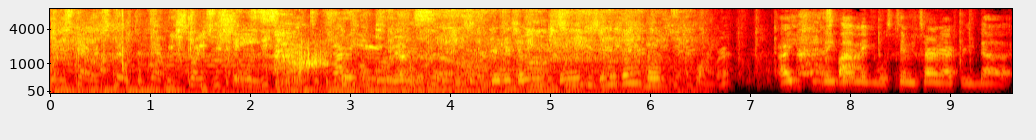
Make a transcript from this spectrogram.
when his parents built a very strange machine. How do you remember that? Come on, bro. I used to think that nigga was Timmy Turner after he died.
